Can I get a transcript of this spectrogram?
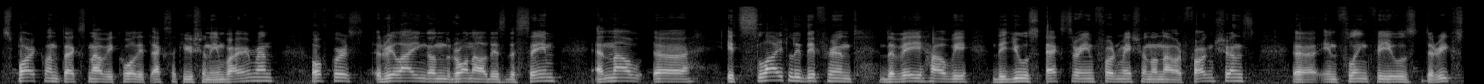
Spark context, now we call it execution environment. Of course, relying on Ronald is the same. And now uh, it's slightly different the way how we deduce extra information on our functions. Uh, in Flink, we use the rich,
